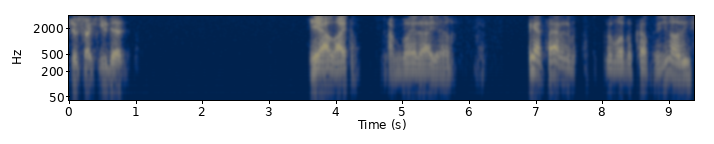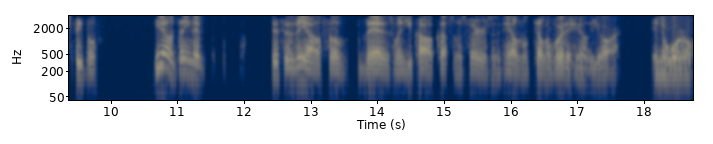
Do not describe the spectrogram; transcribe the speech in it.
just like you did. Yeah, I like them. I'm glad I uh I got tired of them, them other companies. You know, these people. You know, the thing that pisses me off so bad is when you call customer service and hell don't tell them where the hell you are in the world.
